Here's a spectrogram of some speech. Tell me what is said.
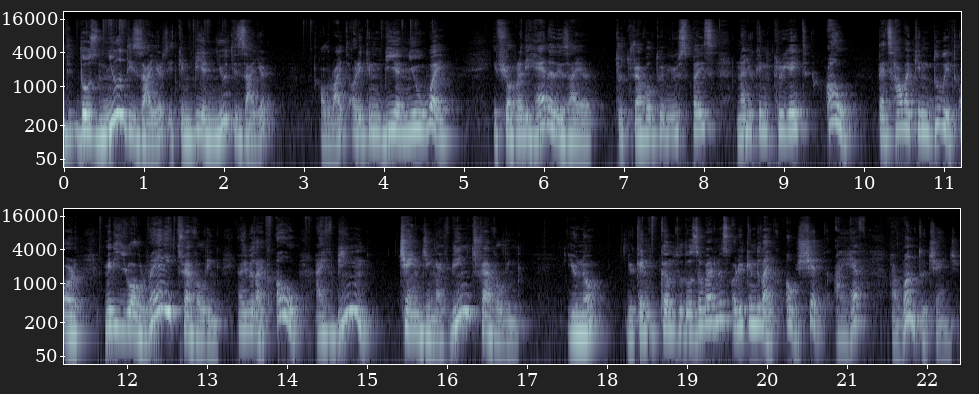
th- those new desires, it can be a new desire, all right, or it can be a new way. If you already had a desire to travel to a new space, now you can create, oh, that's how I can do it. Or maybe you're already traveling and you'll be like, oh, I've been changing, I've been traveling. You know, you can come to those awareness, or you can be like, oh shit, I have, I want to change.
